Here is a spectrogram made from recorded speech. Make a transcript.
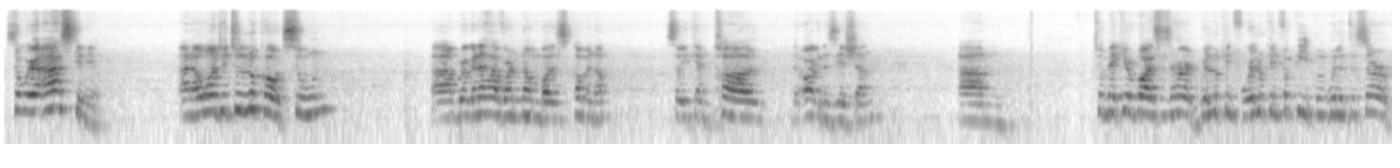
So we're asking you, and I want you to look out soon. Um, we're going to have our numbers coming up, so you can call the organization um, to make your voices heard. We're looking for we're looking for people willing to serve,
